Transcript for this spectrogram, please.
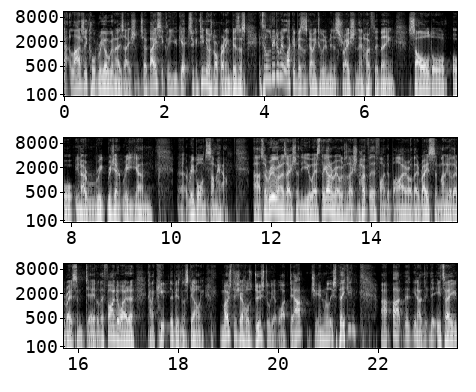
Uh, largely called reorganization. So basically, you get to continue as an operating business. It's a little bit like a business going to an administration, then hopefully being sold or, or you know, re, regen- re, um, uh, reborn somehow. Uh, so reorganization in the US, they go to reorganization. Hopefully, they find a buyer, or they raise some money, or they raise some debt, or they find a way to kind of keep the business going. Most of the shareholders do still get wiped out, generally speaking, uh, but you know, it's a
